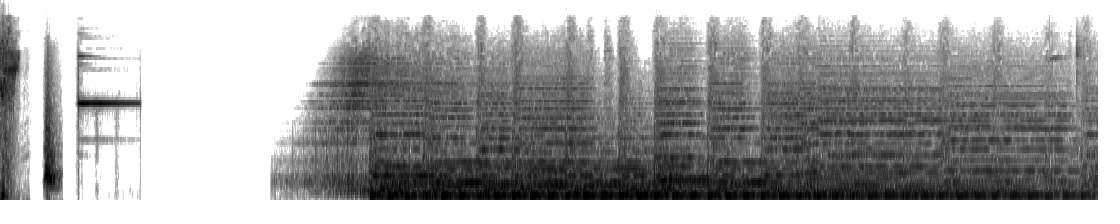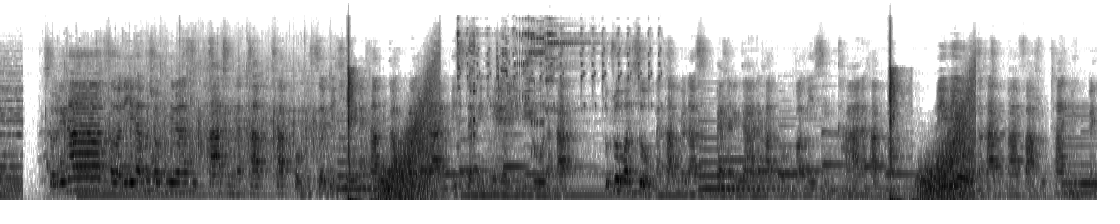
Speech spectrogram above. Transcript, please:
วัสดีครับ สวัสดีท่านผู้ชมที่รักทุกท่านนะครับ ครับ ผมมิสเตอร์พีเคนะครับ กับรายการมิสเตอร์พีเครีวิวนะครับ ทุกๆวันศุกร์นะครับ เวลา 18นาฬิกานะครับ ผมก็มีสินค้านะครับรีวิวนะครับ มาฝากทุกท่านอยู่เป็น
